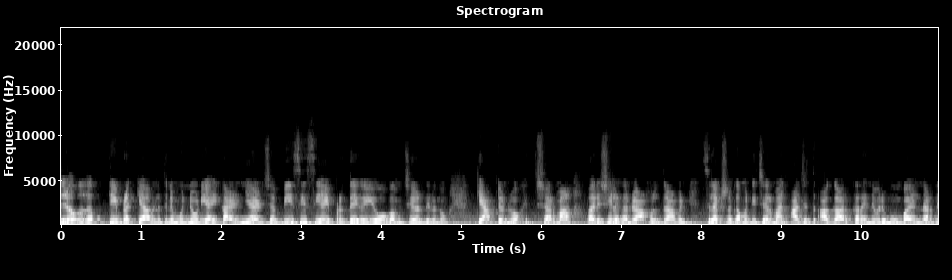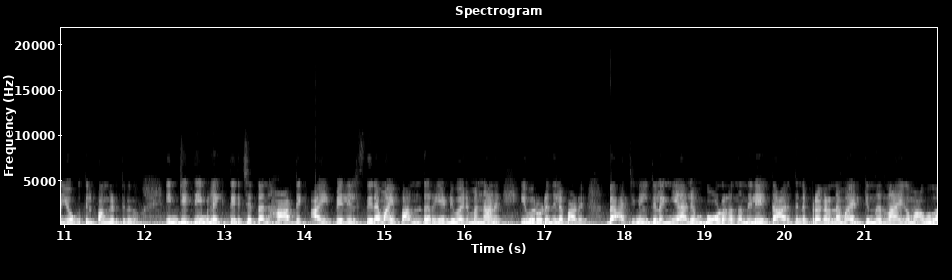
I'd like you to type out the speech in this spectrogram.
ലോകകപ്പ് ടീം പ്രഖ്യാപനത്തിന് മുന്നോടിയായി കഴിഞ്ഞയാഴ്ച ബി സി സി ഐ പ്രത്യേക യോഗം ചേർന്നിരുന്നു. ക്യാപ്റ്റൻ രോഹിത് ശർമ്മ പരിശീലകൻ Rahul Dravid selection committee chairman Ajit Agarkar എന്നിവർ മുംബൈയിൽ നടന്ന യോഗത്തിൽ പങ്കെടുത്തിരുന്നു. ഇന്ത്യൻ ടീമിലേക്ക് തിരിച്ചെത്താൻ ഹാർദിക് ഐ പി എല്ലിൽ സ്ഥിരമായി പന്തെറിയേണ്ടി വരുമെന്നാണ് ഇവരുടെ നിലപാട്. ബാറ്റിംഗിൽ തിളങ്ങിയാലും ബോളർ എന്ന നിലയിൽ താരത്തിന്റെ പ്രകടനമായിരിക്കും നിർണായകമാകുക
